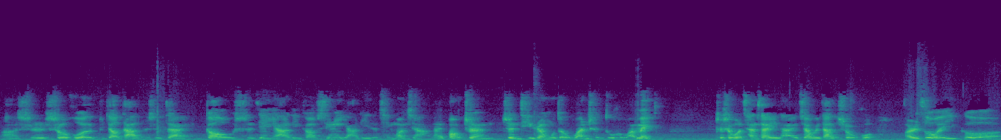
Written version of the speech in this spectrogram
啊，是收获比较大的，是在高时间压力、高心理压力的情况下来保证整体任务的完成度和完美度，这是我参赛以来较为大的收获。而作为一个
